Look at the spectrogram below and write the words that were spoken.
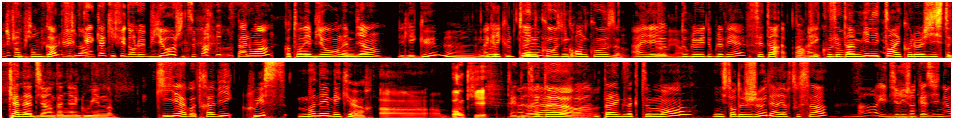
Un champion de golf, non Quelqu'un qui fait dans le bio, je ne sais pas. Pas loin. Quand on est bio, on aime bien. Les légumes, euh, Oui, agriculteur. Il y a une cause, une grande cause. Ah, il est WWF C'est un, alors, écolo. c'est un militant écologiste canadien, Daniel Green. Qui est, à votre avis, Chris Moneymaker Un, un banquier. Un trader. Pas exactement. Une histoire de jeu derrière tout ça. Ah, il dirige un casino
